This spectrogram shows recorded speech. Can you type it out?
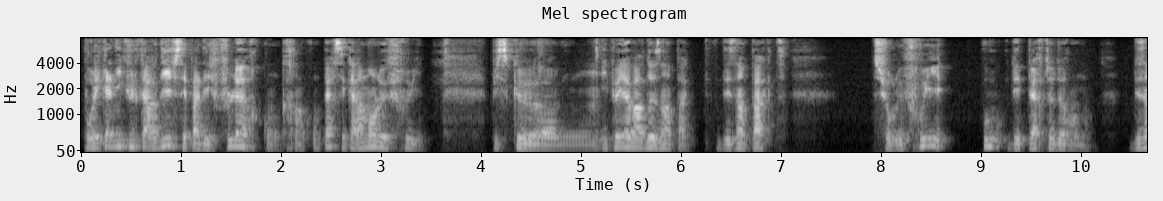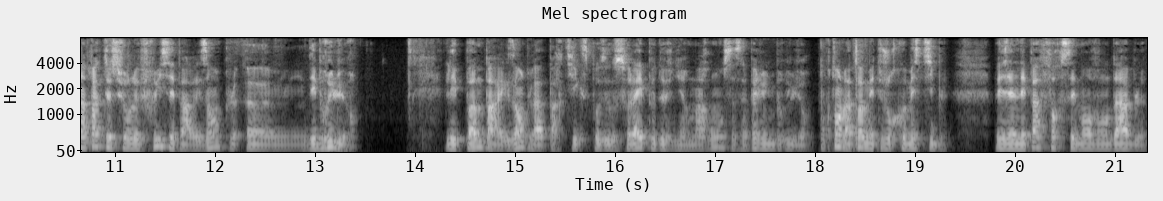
Pour les canicules tardives, c'est pas des fleurs qu'on craint, qu'on perd, c'est carrément le fruit, puisque euh, il peut y avoir deux impacts, des impacts sur le fruit ou des pertes de rendement. Des impacts sur le fruit, c'est par exemple euh, des brûlures. Les pommes, par exemple, la partie exposée au soleil peut devenir marron, ça s'appelle une brûlure. Pourtant, la pomme est toujours comestible, mais elle n'est pas forcément vendable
